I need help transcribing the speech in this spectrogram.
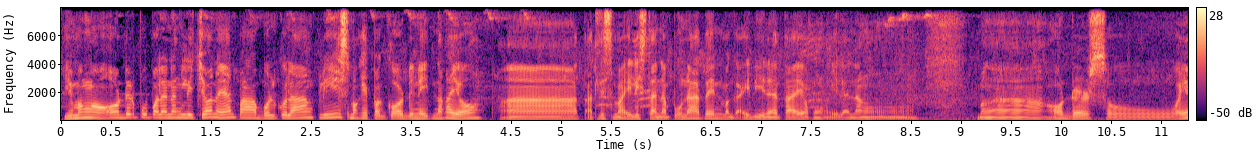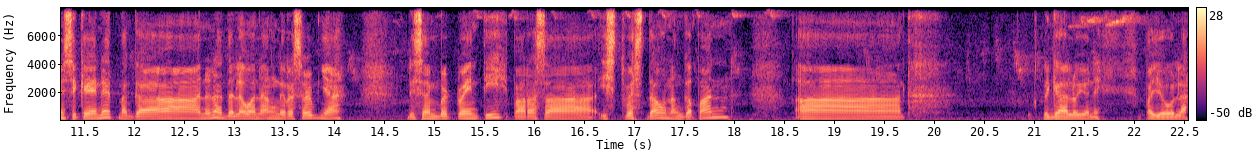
yung mga order po pala ng lechon, ayan, pahabol ko lang. Please, makipag-coordinate na kayo. At at least mailista na po natin. Mag-ID na tayo kung ilan ang mga orders. So, ayun, si Kenneth, nag, ah, ano na, dalawa na ang ni-reserve niya. December 20 para sa East-West daw ng Gapan. At regalo yun eh. Payola.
